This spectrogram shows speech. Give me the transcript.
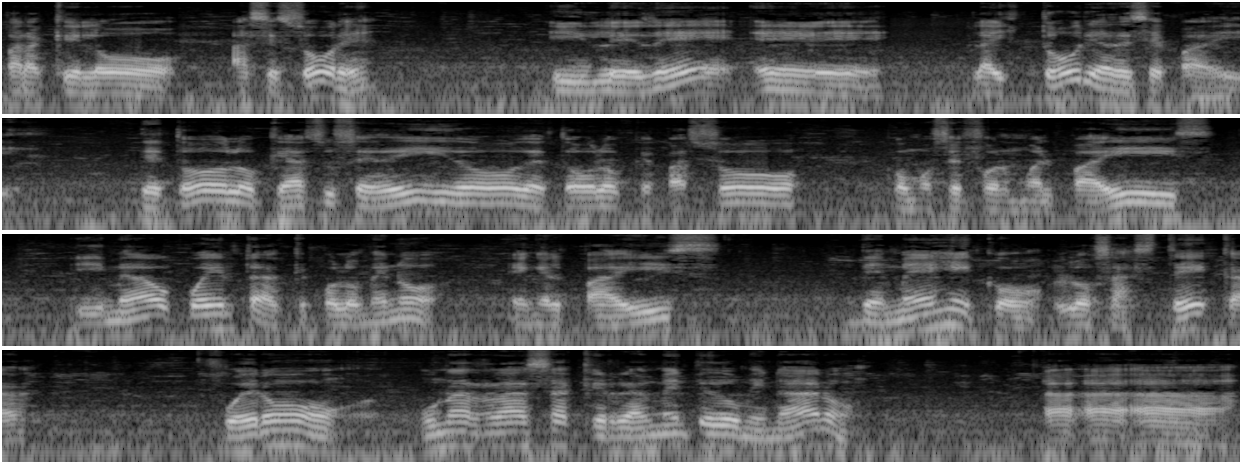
para que lo asesore y le dé eh, la historia de ese país de todo lo que ha sucedido, de todo lo que pasó, cómo se formó el país. Y me he dado cuenta que por lo menos en el país de México, los aztecas fueron una raza que realmente dominaron al,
